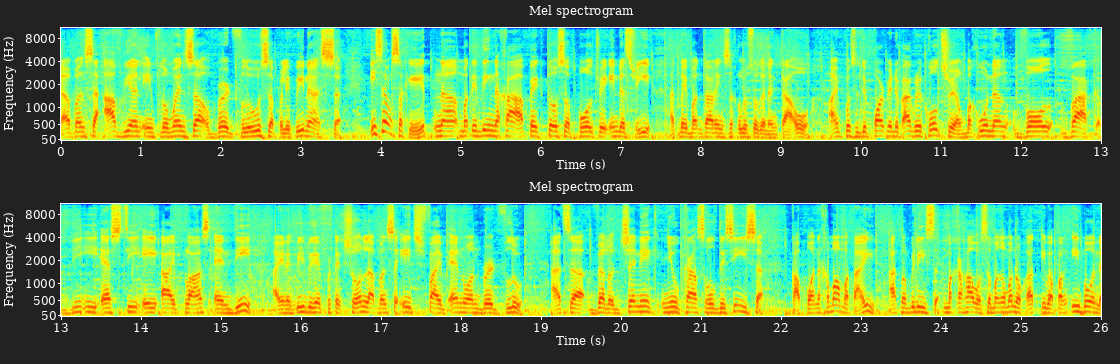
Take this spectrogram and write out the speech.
laban sa avian influenza o bird flu sa Pilipinas. Isang sakit na matinding nakaapekto sa poultry industry at may banta rin sa kalusugan ng tao. Ayon po sa Department of Agriculture, ang bakunang Volvac BESTAI Plus ND ay nagbibigay proteksyon laban sa H5N1 bird flu at sa velogenic Newcastle disease kapwa nakamamatay at mabilis makahawa sa mga manok at iba pang ibon.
